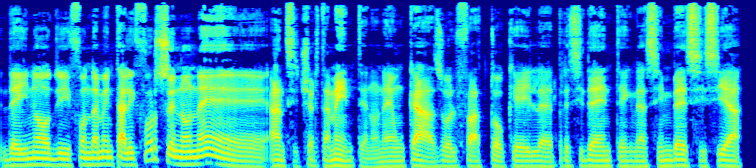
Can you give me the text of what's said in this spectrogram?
dei nodi fondamentali. Forse non è, anzi certamente non è un caso il fatto che il presidente Ignacio Imbessi sia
